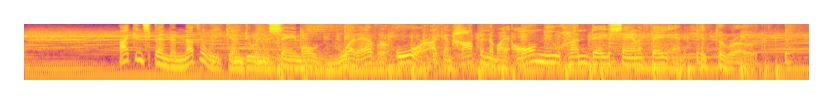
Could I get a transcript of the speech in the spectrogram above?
I can spend another weekend doing the same old whatever, or I can hop into my all new Hyundai Santa Fe and hit the road.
